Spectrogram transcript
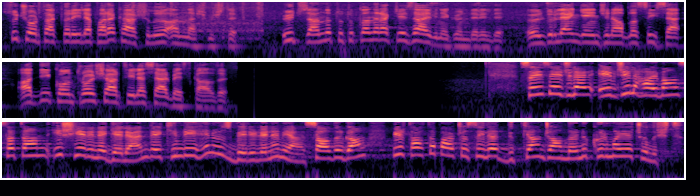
suç ortaklarıyla para karşılığı anlaşmıştı. Üç zanlı tutuklanarak cezaevine gönderildi. Öldürülen gencin ablası ise adli kontrol şartıyla serbest kaldı. Sayın seyirciler, evcil hayvan satan iş yerine gelen ve kimliği henüz belirlenemeyen saldırgan bir tahta parçasıyla dükkan camlarını kırmaya çalıştı.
